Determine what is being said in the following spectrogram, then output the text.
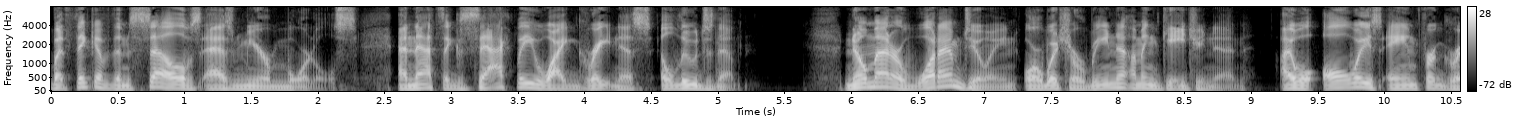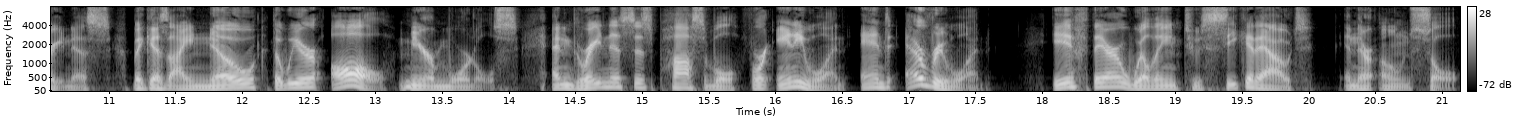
but think of themselves as mere mortals. And that's exactly why greatness eludes them. No matter what I'm doing or which arena I'm engaging in, I will always aim for greatness because I know that we are all mere mortals, and greatness is possible for anyone and everyone if they are willing to seek it out in their own soul.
